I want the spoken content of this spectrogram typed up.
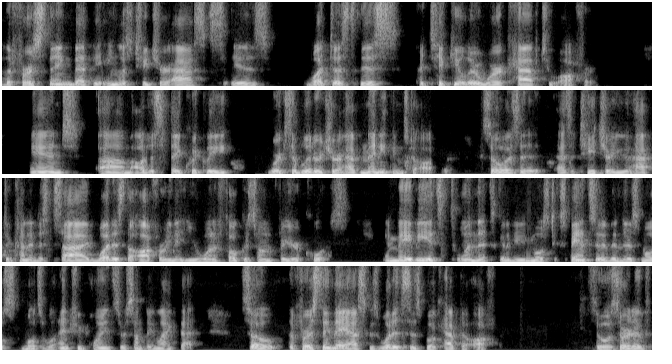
the first thing that the English teacher asks is, what does this particular work have to offer? And um, I'll just say quickly, works of literature have many things to offer. So as a, as a teacher, you have to kind of decide what is the offering that you want to focus on for your course. And maybe it's one that's going to be most expansive and there's most multiple entry points or something like that. So the first thing they ask is, what does this book have to offer? So sort of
